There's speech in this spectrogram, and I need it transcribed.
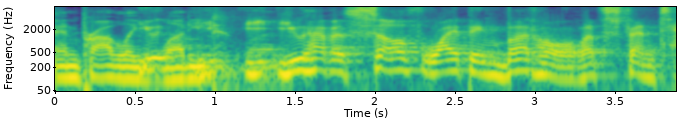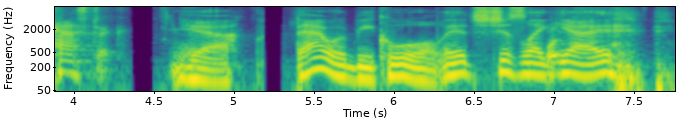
and probably You, bloodied. you, you have a self-wiping butthole. That's fantastic. Yeah, that would be cool. It's just like, yeah, it,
